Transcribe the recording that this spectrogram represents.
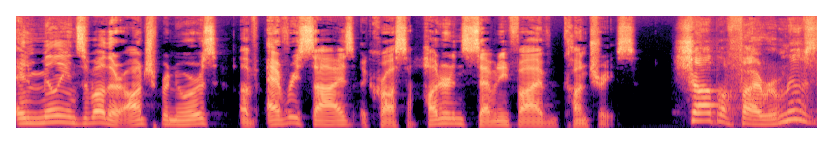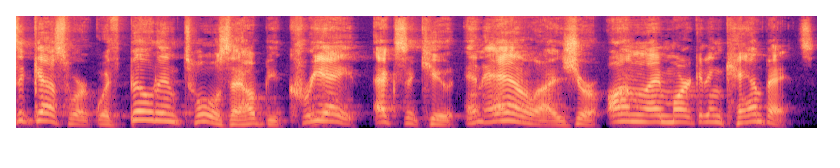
and millions of other entrepreneurs of every size across 175 countries. Shopify removes the guesswork with built in tools that help you create, execute, and analyze your online marketing campaigns.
